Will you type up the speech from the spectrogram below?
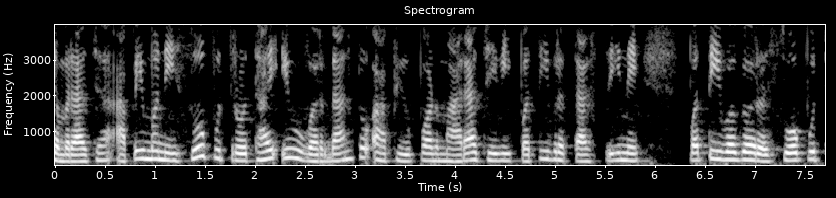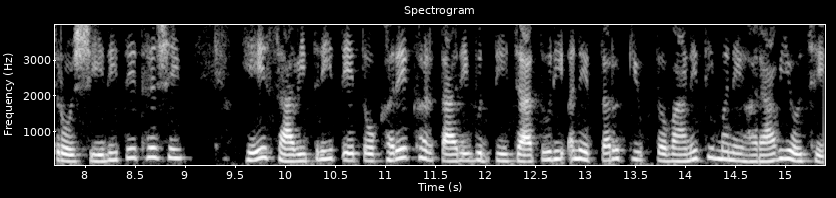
યમરાજા, આપે મને સો પુત્રો થાય એવું વરદાન તો આપ્યું, પણ મારા જેવી પતિવ્રતા સ્ત્રીને પતિ વગર સો પુત્રો શી રીતે થશે? હે સાવિત્રી, તે તો ખરેખર તારી બુદ્ધિ ચાતુરી અને તર્કયુક્ત વાણીથી મને હરાવ્યો છે.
